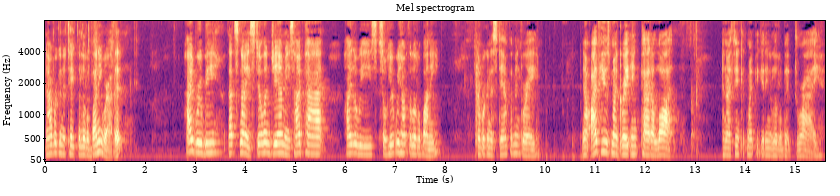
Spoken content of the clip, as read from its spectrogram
Now we're going to take the little bunny rabbit. Hi, Ruby. That's nice. Still in jammies. Hi, Pat. Hi, Louise. So here we have the little bunny and we're going to stamp them in gray. Now, I've used my gray ink pad a lot, and I think it might be getting a little bit dry.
